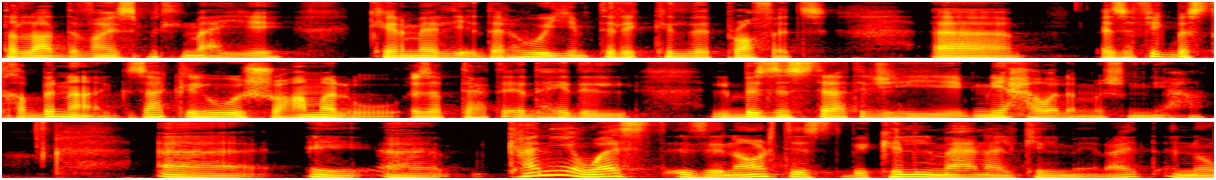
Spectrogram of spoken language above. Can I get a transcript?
طلع ال device مثل ما هي كرمال يقدر هو يمتلك كل ال profits إذا فيك بس تخبرنا exactly هو شو عمل واذا بتعتقد هيدي ال business strategy هي منيحة ولا مش منيحة؟ آه إيه آه كاني ويست is an artist بكل معنى الكلمة right إنه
